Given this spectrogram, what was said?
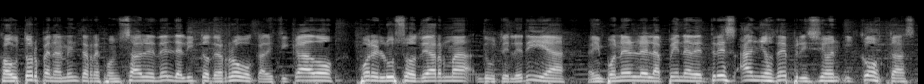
coautor penalmente responsable del delito de robo calificado por el uso de arma de utilería e imponerle la pena de tres años de prisión y costas,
